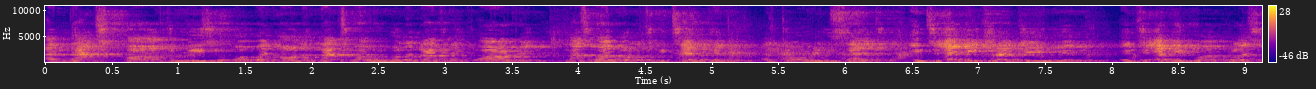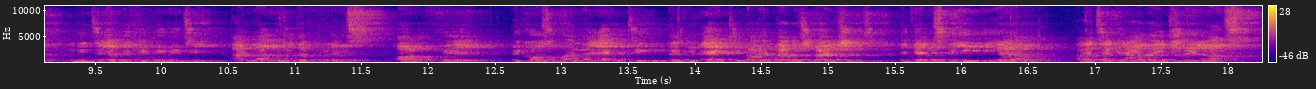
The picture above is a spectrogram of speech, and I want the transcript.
and that's part of the reason what went on, and that's why we want to have an inquiry. And that's why we want it to be taken, as Doreen said, into every trade union, into every workplace, and into every community. I know that the police aren't fair, because when the 80, there's been 89 demonstrations against the EDL, and I tell you how they treat us.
